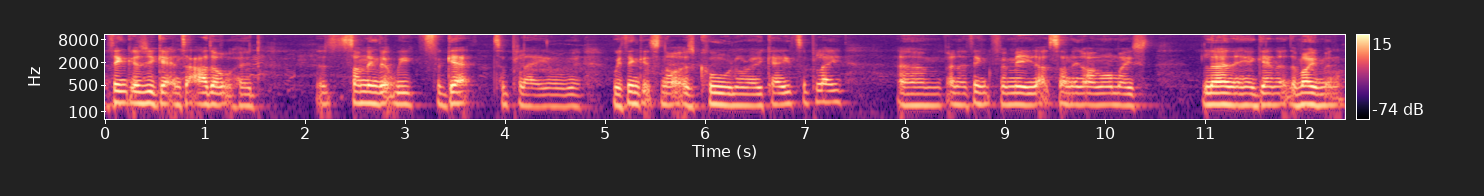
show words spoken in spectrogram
I think as you get into adulthood, it's something that we forget to play or we, we think it's not as cool or okay to play. Um, and I think for me that's something I'm almost learning again at the moment,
